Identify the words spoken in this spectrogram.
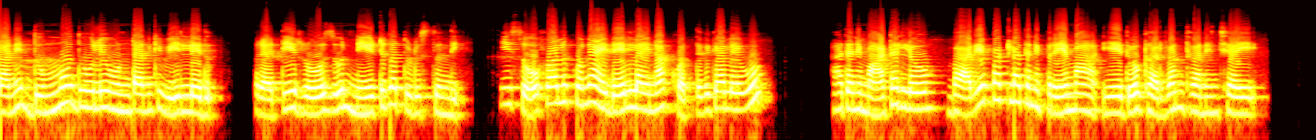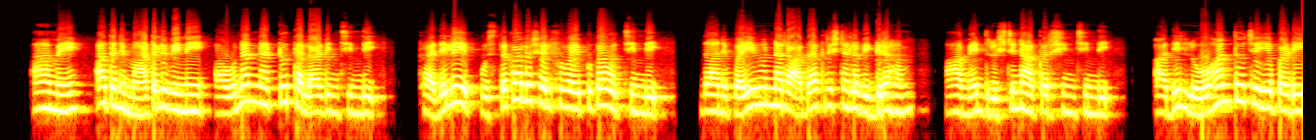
గాని దుమ్ము ధూళి ఉండటానికి వీల్లేదు. ప్రతిరోజు నీటుగా తుడుస్తుంది. ఈ సోఫాలు కొని ఐదేళ్ళైనా కొత్తవిగా లేవు. అతని మాటల్లో భార్య పట్ల అతని ప్రేమ ఏదో గర్వం ధ్వనించాయి. ఆమె అతని మాటలు విని అవునన్నట్టు తలాడించింది. కదిలి పుస్తకాల షెల్ఫ్ వైపుగా వచ్చింది. దానిపై ఉన్న రాధాకృష్ణుల విగ్రహం ఆమె దృష్టిని ఆకర్షించింది. అది లోహంతో చేయబడి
